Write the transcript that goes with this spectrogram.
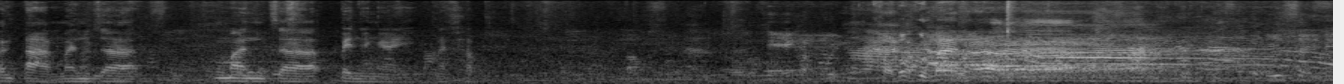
ต่างๆ มันจะมันจะเป็นยังไงนะครับ ขอบพระคุณมากครับ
